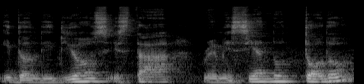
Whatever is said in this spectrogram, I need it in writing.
y donde Dios está remeciendo todo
